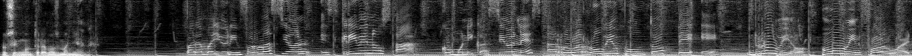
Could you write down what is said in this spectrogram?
nos encontramos mañana. Para mayor información, escríbenos a comunicaciones.rubio.pe. Rubio, moving forward.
